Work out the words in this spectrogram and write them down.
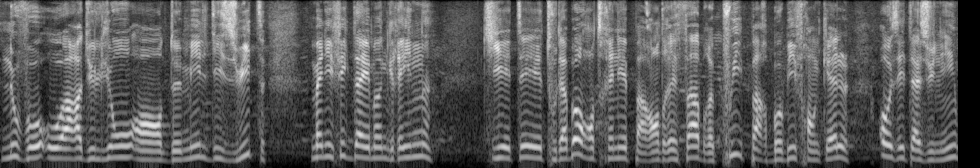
nouveau au Haras du Lion en 2018. Magnifique Diamond Green, qui était tout d'abord entraîné par André Fabre, puis par Bobby Frankel aux États-Unis.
